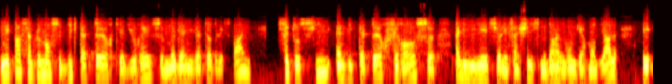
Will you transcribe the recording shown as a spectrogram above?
n'est pas simplement ce dictateur qui a duré, ce modernisateur de l'Espagne, c'est aussi un dictateur féroce, aligné sur les fascismes dans la Seconde Guerre mondiale, et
